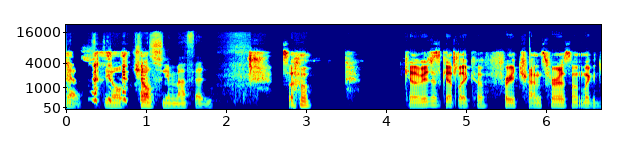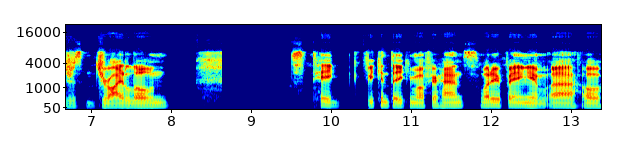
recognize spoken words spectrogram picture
yes, the old Chelsea method. So, can we just get like a free transfer or something, like just dry loan? Just, hey, we can take him off your hands. What are you paying him? Uh oh,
